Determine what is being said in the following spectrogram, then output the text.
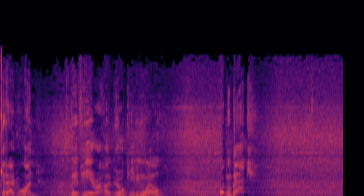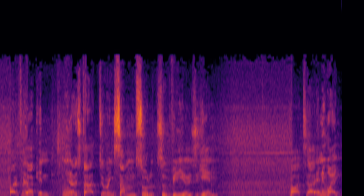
G'day everyone, Viv here, I hope you're all keeping well. Welcome back. Hopefully I can, you know, start doing some sort of, of videos again. But uh, anyway,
